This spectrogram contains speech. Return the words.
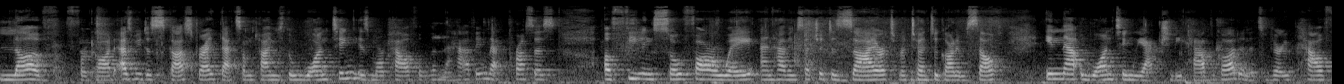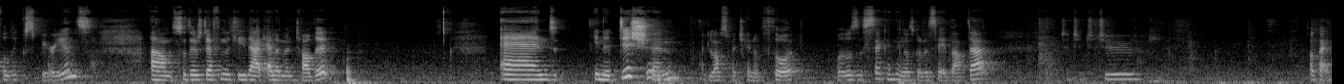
love for God. As we discussed, right, that sometimes the wanting is more powerful than the having. That process of feeling so far away and having such a desire to return to God Himself. In that wanting, we actually have God, and it's a very powerful experience. Um, so there's definitely that element of it. And in addition, I lost my train of thought. What was the second thing I was going to say about that? Okay.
